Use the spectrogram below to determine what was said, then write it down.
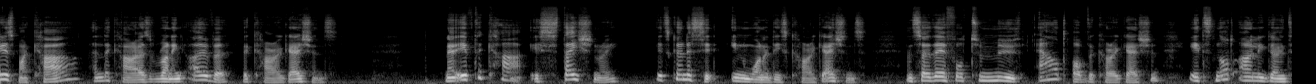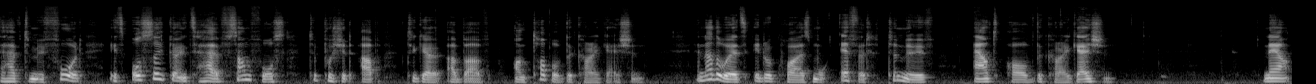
Here's my car and the car is running over the corrugations. Now if the car is stationary, it's going to sit in one of these corrugations. And so therefore to move out of the corrugation, it's not only going to have to move forward, it's also going to have some force to push it up to go above on top of the corrugation. In other words, it requires more effort to move out of the corrugation. Now,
